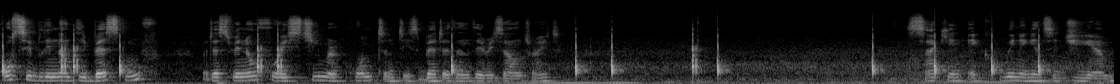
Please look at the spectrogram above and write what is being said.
possibly not the best move. But as we know, for a streamer, content is better than the result, right? Sacking a queen against a GM.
